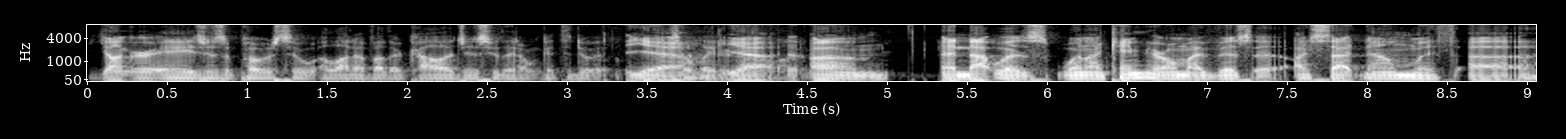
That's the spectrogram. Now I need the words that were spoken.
younger age as opposed to a lot of other colleges who they don't get to do it Yeah, until later. yeah. down the line. Um, and that was when I came here on my visit. I sat down with uh,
